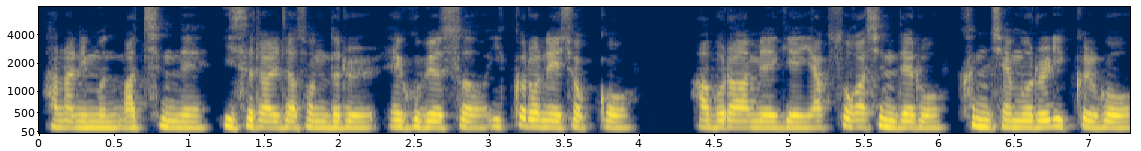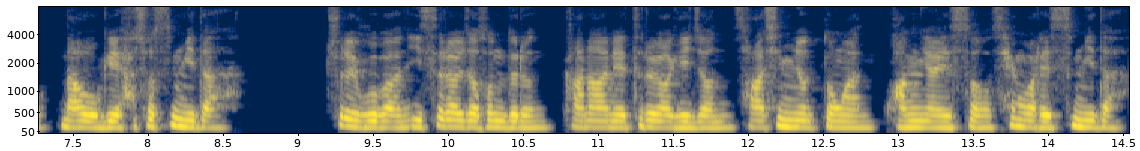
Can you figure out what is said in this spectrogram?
하나님은 마침내 이스라엘 자손들을 애굽에서 이끌어내셨고 아브라함에게 약속하신 대로 큰 재물을 이끌고 나오게 하셨습니다. 출애굽한 이스라엘 자손들은 가나안에 들어가기 전 40년 동안 광야에서 생활했습니다.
